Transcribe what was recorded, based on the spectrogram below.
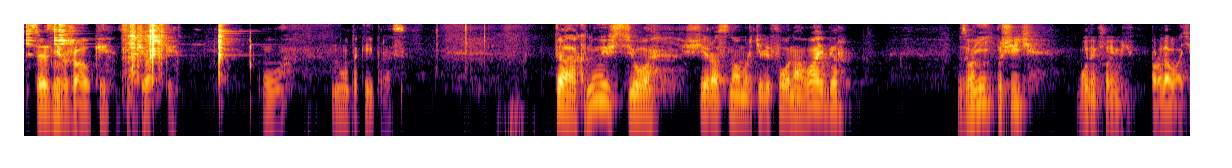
Це з нержавки, ці чашки. О, ну такий прес. Так, ну і все. Ще раз номер телефона Viber. Дзвоніть, пишіть, будемо щось продавати.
